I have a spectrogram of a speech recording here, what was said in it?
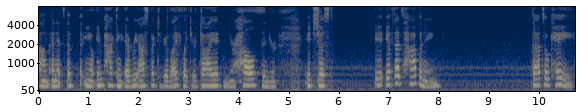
um, and it's uh, you know impacting every aspect of your life like your diet and your health and your it's just if that's happening, that's okay.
